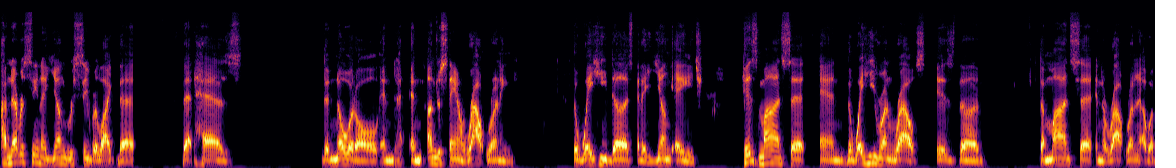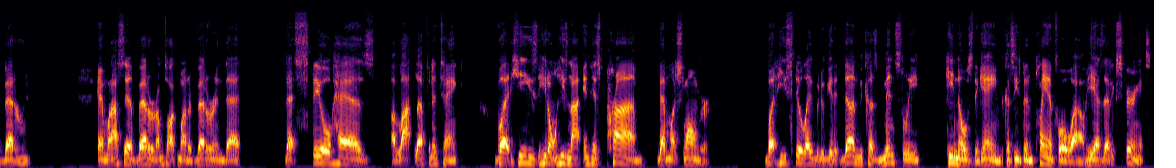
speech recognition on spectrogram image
I've never seen a young receiver like that that has the know-it-all and and understand route running the way he does at a young age. His mindset and the way he run routes is the the mindset and the route running of a veteran. And when I say a veteran, I'm talking about a veteran that that still has a lot left in the tank, but he's he don't he's not in his prime that much longer. But he's still able to get it done because mentally he knows the game because he's been playing for a while. He has that experience.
